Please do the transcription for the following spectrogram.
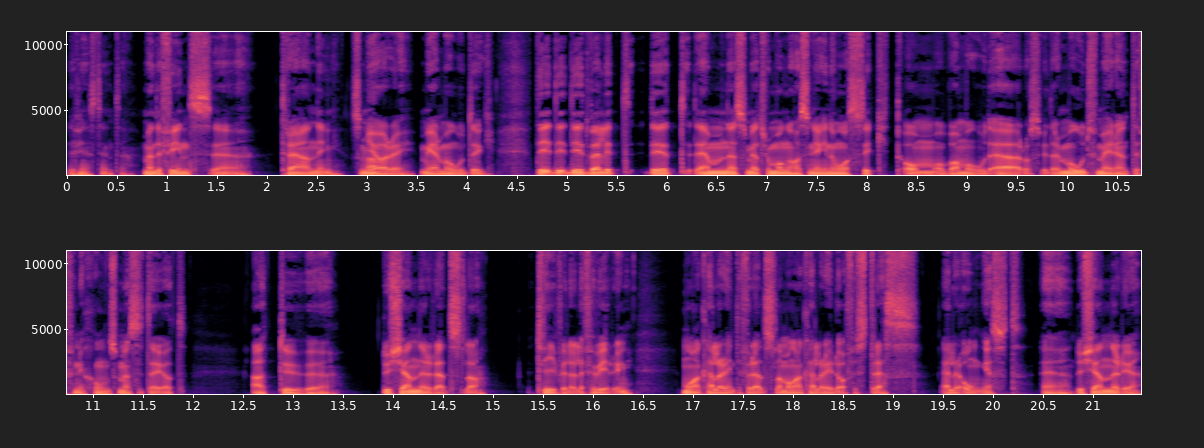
Det finns det inte. Men det finns eh, träning som ja. gör dig mer modig. Det, det, det, är ett väldigt, det är ett ämne som jag tror många har sin egen åsikt om och vad mod är och så vidare. Mod för mig rent definitionsmässigt är ju att, att du, eh, du känner rädsla, tvivel eller förvirring. Många kallar det inte för rädsla, många kallar det idag för stress eller ångest. Eh, du känner det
